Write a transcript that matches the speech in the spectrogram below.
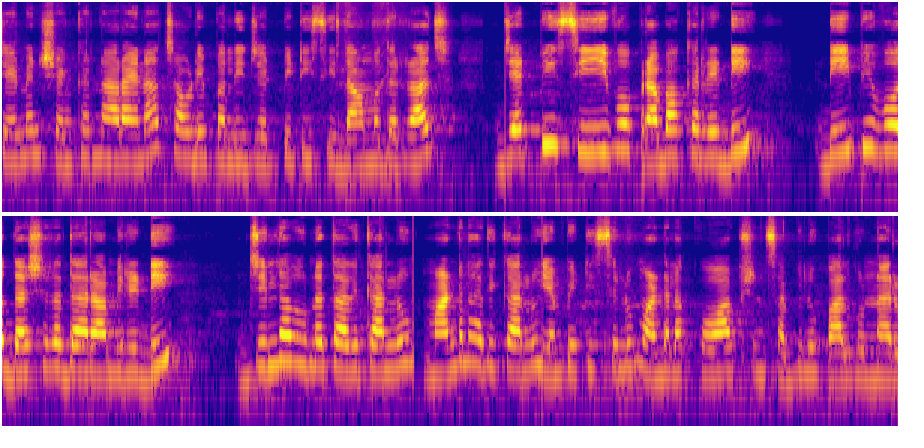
chairman Shankar Narayana Chowdepalli ZPTC Damodar Raj ZP CEO Prabhakar Reddy DPO Dasaratha Ramireddy జిల్లా ఉన్నతాధికారులు మండల అధికారులు ఎంపీటీసీలు మండల కోఆప్షన్ సభ్యులు పాల్గొన్నారు.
